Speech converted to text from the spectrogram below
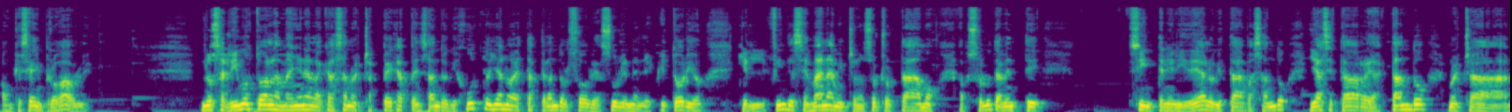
aunque sea improbable. No salimos todas las mañanas a la casa a nuestras pejas pensando que justo ya nos está esperando el sobre azul en el escritorio, que el fin de semana, mientras nosotros estábamos absolutamente sin tener idea de lo que estaba pasando, ya se estaba redactando nuestra,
